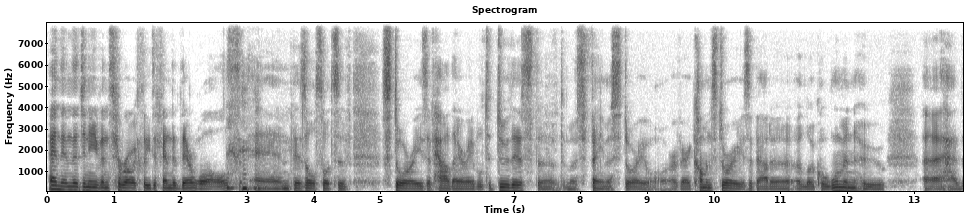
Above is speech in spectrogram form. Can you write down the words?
And then the Genevans heroically defended their walls, and there's all sorts of stories of how they are able to do this. The the most famous story, or a very common story, is about a, a local woman who uh, had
